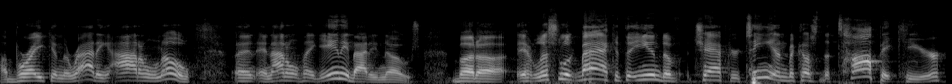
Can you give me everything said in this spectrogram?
a break in the writing. I don't know, and, and I don't think anybody knows. But uh, let's look back at the end of chapter 10 because the topic here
